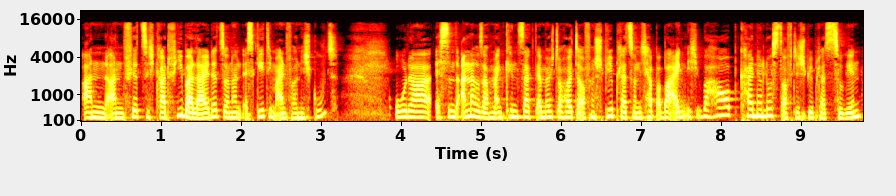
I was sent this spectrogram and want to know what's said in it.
an, an 40 Grad Fieber leidet, sondern es geht ihm einfach nicht gut. Oder es sind andere Sachen. Mein Kind sagt, er möchte heute auf den Spielplatz und ich habe aber eigentlich überhaupt keine Lust, auf den Spielplatz zu gehen.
